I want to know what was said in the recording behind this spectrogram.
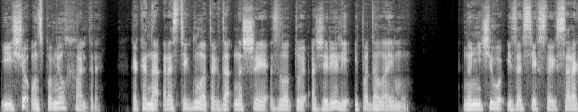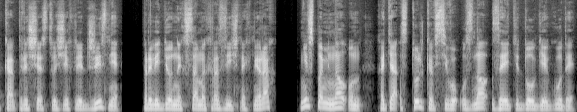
И еще он вспомнил Хальдре, как она расстегнула тогда на шее золотое ожерелье и подала ему. Но ничего изо всех своих сорока предшествующих лет жизни, проведенных в самых различных мирах, не вспоминал он, хотя столько всего узнал за эти долгие годы,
